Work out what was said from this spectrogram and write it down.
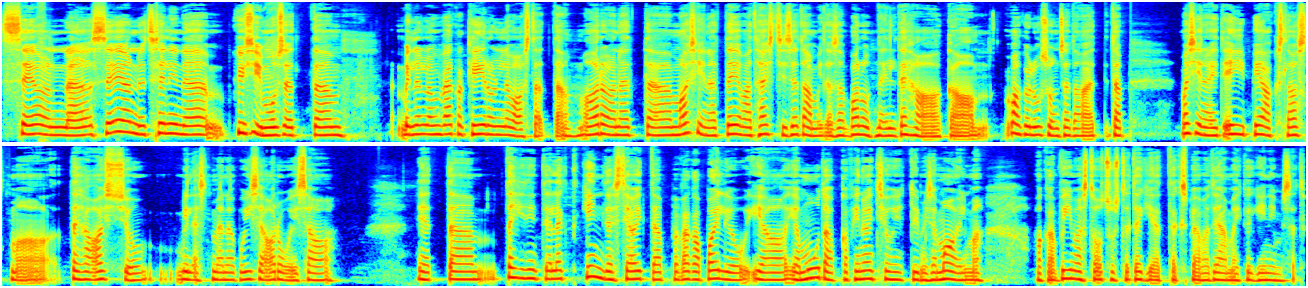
See on, see on nüüd selline küsimus, et äh, millel on väga keeruline vastata. ma arvan, et äh, masinad teevad hästi seda, mida sa palud neil teha, aga ma küll usun seda, et tähendab, masinaid ei peaks laskma teha asju, millest me nagu ise aru ei saa. nii et äh, tehisintellekt kindlasti aitab väga palju ja, ja muudab ka finantsjuhtimise maailma, aga viimaste otsuste tegijateks peavad jääma ikkagi inimesed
